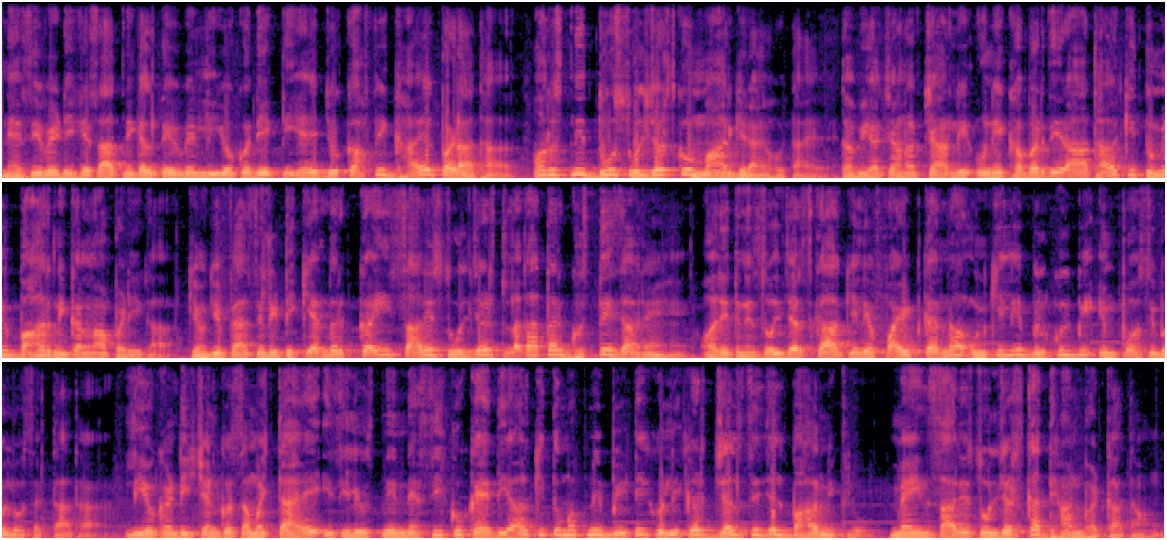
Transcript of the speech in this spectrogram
नेसी वेडी के साथ निकलते हुए लियो को देखती है, जो काफ़ी घायल पड़ा था और उसने दो सोल्जर्स को मार गिराया होता है। तभी अचानक चार्ली उन्हें खबर दे रहा था कि तुम्हें बाहर निकलना पड़ेगा, क्योंकि फैसिलिटी के अंदर कई सारे सोल्जर्स लगातार घुसते जा रहे हैं और इतने सोल्जर्स का अकेले फाइट करना उनके लिए बिल्कुल भी इम्पॉसिबल हो सकता था। लियो कंडीशन को समझता है, इसीलिए उसने नेसी को कह दिया कि तुम अपने बेटे को लेकर जल्द से जल्द बाहर निकलो। मैं इन सारे सोल्जर्स का ध्यान भटकाता हूँ।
